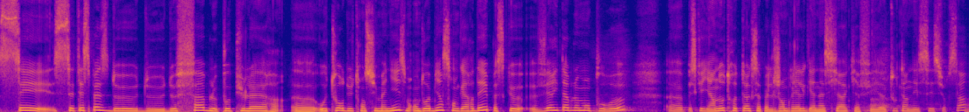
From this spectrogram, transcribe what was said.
cette espèce de, de, fable populaire euh, autour du transhumanisme. On doit bien s'en garder parce que véritablement pour eux, euh, parce qu'il y a un autre auteur qui s'appelle Jean-Briel Ganassia qui a fait euh, tout un essai sur ça,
